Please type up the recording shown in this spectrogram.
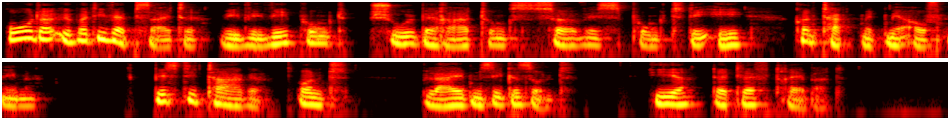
oder über die Webseite www.schulberatungsservice.de Kontakt mit mir aufnehmen. Bis die Tage und bleiben Sie gesund. Ihr Detlef Träbert.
